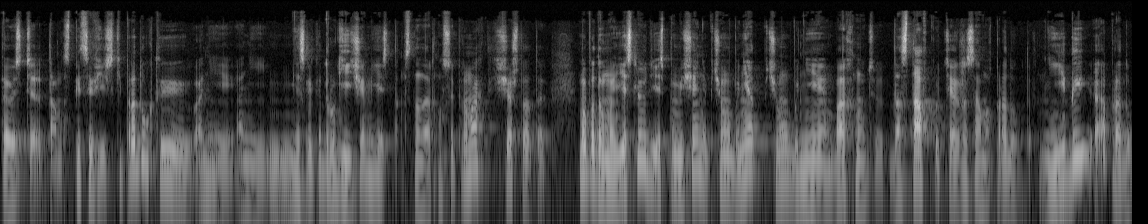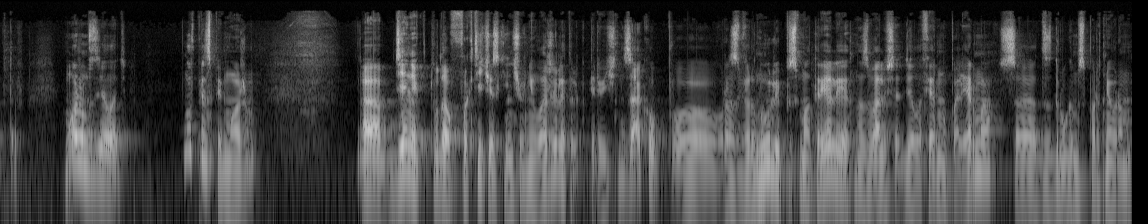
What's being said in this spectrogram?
То есть э, там специфические продукты, они, они несколько другие, чем есть там стандартный супермаркет, еще что-то. Мы подумали, есть люди, есть помещение, почему бы нет, почему бы не бахнуть доставку тех же самых продуктов. Не еды, а продуктов. Можем сделать. Ну, в принципе, можем. А, денег туда фактически ничего не вложили, только первичный закуп. э, Развернули, посмотрели, назвали все это дело «Ферма Палермо» с, с другом, с партнером.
